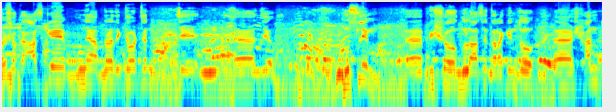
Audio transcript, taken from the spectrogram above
দর্শক আজকে আপনারা দেখতে পাচ্ছেন যে যে মুসলিম বিশ্বগুলো আছে তারা কিন্তু শান্ত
